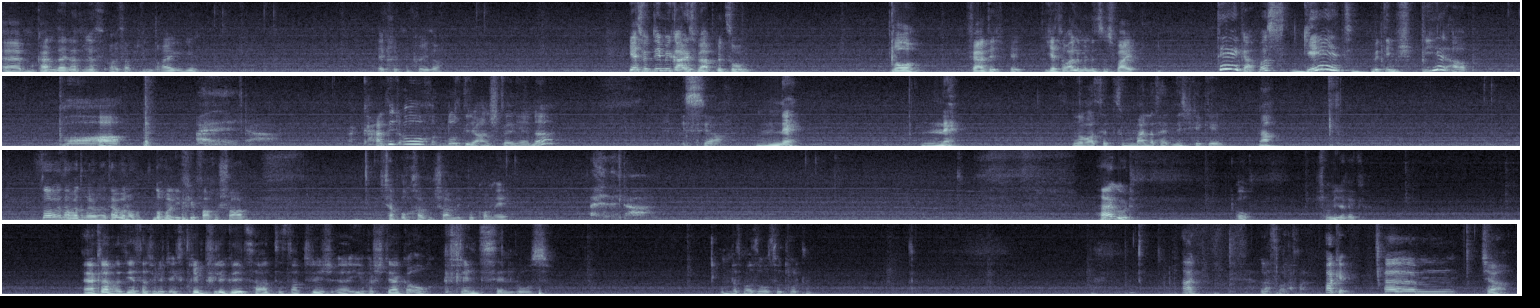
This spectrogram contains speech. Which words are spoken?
ähm, kann sein, dass ich das, oh, jetzt hab ich den drei gegeben. Ich krieg eine Krise. Jetzt wird dem mir gar nichts mehr abgezogen. So, fertig. Hey, jetzt noch alle mindestens zwei. Digga, was geht mit dem Spiel ab? Boah. Alter. Man kann sich auch lustig anstellen hier, ne? Ist ja. Ne. Ne. Sowas hätte zu meiner Zeit nicht gegeben. Na? So, jetzt haben wir 300. Haben wir noch, noch mal die vierfachen Schaden. Ich habe auch gerade einen Schaden bekommen, ey. Alter. Na gut. Schon wieder weg. Ja klar, weil sie jetzt natürlich extrem viele Guilds hat, ist natürlich äh, ihre Stärke auch grenzenlos. Um das mal so zu drücken. Ah, lassen wir das mal. Okay. Ähm, tja,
